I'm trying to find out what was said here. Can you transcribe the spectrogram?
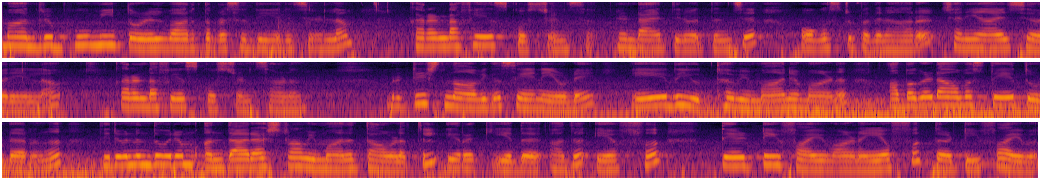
മാതൃഭൂമി തൊഴിൽ വാർത്ത പ്രസിദ്ധീകരിച്ചിട്ടുള്ള കറണ്ട് അഫയേഴ്സ് ക്വസ്റ്റ്യൻസ് രണ്ടായിരത്തി ഇരുപത്തഞ്ച് ഓഗസ്റ്റ് പതിനാറ് ശനിയാഴ്ച വരെയുള്ള കറണ്ട് അഫയേഴ്സ് ക്വസ്റ്റ്യൻസ് ആണ്. ബ്രിട്ടീഷ് നാവികസേനയുടെ ഏത് യുദ്ധവിമാനമാണ് അപകടാവസ്ഥയെ തുടർന്ന് തിരുവനന്തപുരം അന്താരാഷ്ട്ര വിമാനത്താവളത്തിൽ ഇറക്കിയത്? അത് എഫ് തേർട്ടി ഫൈവ് ആണ്. എഫ് തേർട്ടി ഫൈവ്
